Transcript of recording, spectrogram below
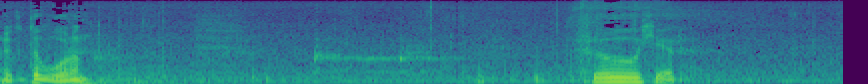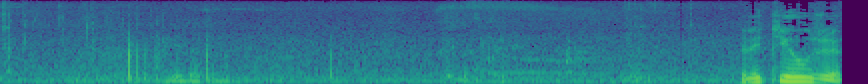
Это-то ворон. Шухер. Лети уже.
